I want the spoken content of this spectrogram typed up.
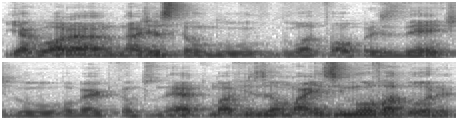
e agora na gestão do, do atual presidente, do Roberto Campos Neto, uma visão mais inovadora.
